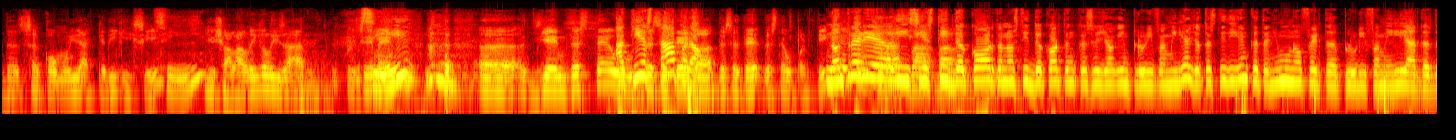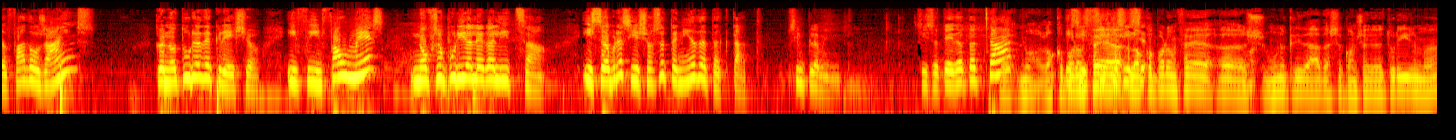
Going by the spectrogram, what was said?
de la comunitat que digui sí, sí. i això l'ha legalitzat precisament eh, gent del teu, Aquí de està, sa teva, però- de sa te, del teu partit. No entraré a dir va- si estic d'acord o no estic d'acord en que se joguin plurifamiliars. Jo t'estic dient que tenim una oferta de plurifamiliars des de fa dos anys que no atura de créixer. I fins fa un mes no se podia legalitzar. I saber si això se tenia detectat, simplement. Si se té detectat... No, el que i podem si- fer, si el se- que podem fer és una cridada a la Consell de Turisme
